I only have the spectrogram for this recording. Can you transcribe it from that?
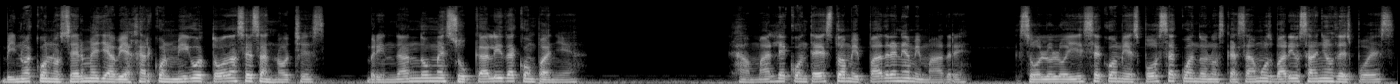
vino a conocerme y a viajar conmigo todas esas noches, brindándome su cálida compañía. Jamás le conté esto a mi padre ni a mi madre, solo lo hice con mi esposa cuando nos casamos varios años después.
